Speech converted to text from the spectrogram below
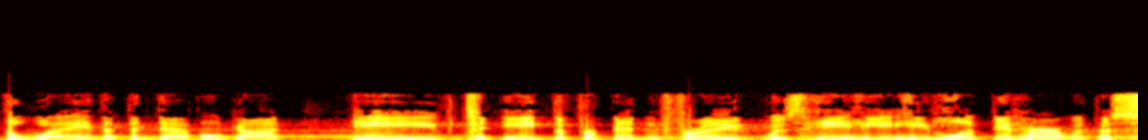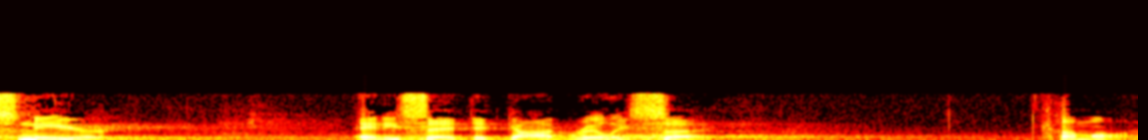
the way that the devil got Eve to eat the forbidden fruit was he, he, he looked at her with a sneer and he said, Did God really say? Come on.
